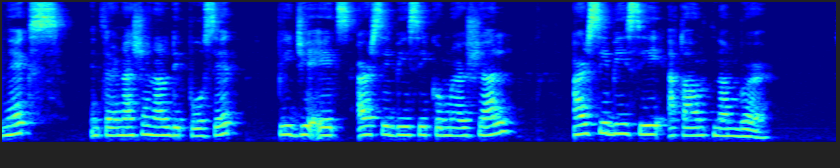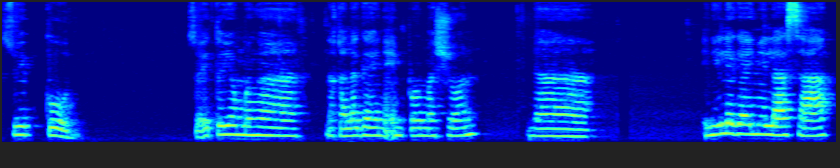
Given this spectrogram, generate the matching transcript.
Next, international deposit, PGH RCBC commercial, RCBC account number, SWIFT code. So, ito yung mga nakalagay na impormasyon na inilagay nila sa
